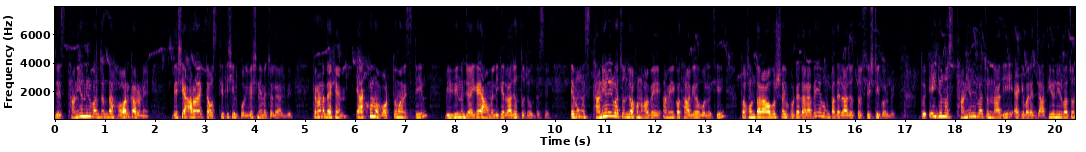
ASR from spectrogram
যে স্থানীয় নির্বাচনটা হওয়ার কারণে দেশে আরও একটা অস্থিতিশীল পরিবেশ নেমে চলে আসবে। কেননা দেখেন এখনও বর্তমান স্টিল বিভিন্ন জায়গায় আওয়ামী লীগের রাজত্ব চলতেছে এবং স্থানীয় নির্বাচন যখন হবে, আমি এই কথা আগেও বলেছি, তখন তারা অবশ্যই ভোটে দাঁড়াবে এবং তাদের রাজত্ব সৃষ্টি করবে। তো এই জন্য স্থানীয় নির্বাচন না দিয়ে একেবারে জাতীয় নির্বাচন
